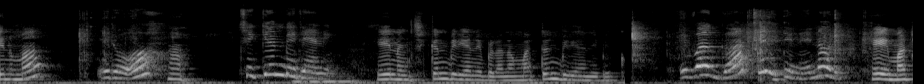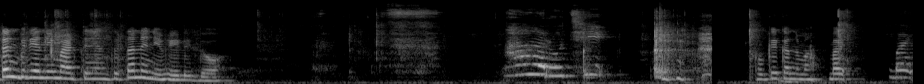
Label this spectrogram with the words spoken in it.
ಏನಮ್ಮ? ಹಾಂ. ಚಿಕನ್ ಬಿರಿಯಾನಿ ಹೇ ನಂಗೆ ಚಿಕನ್ ಬಿರಿಯಾನಿ ಬೇಡ ನಂಗೆ ಮಟನ್ ಬಿರಿಯಾನಿ ಬೇಕು. ಇವಾಗ ತಿಂತೀನಿ ನೋಡಿ. ಹೇ ಮಟನ್ ಬಿರಿಯಾನಿ ಮಾಡ್ತೀನಿ ಅಂತ ತಾನೇ ನೀವು ಹೇಳಿದ್ದು? ಹಾ ರುಚಿ. ಓಕೆ ಕಂದಮ್ಮ ಬಾಯ್ ಬಾಯ್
